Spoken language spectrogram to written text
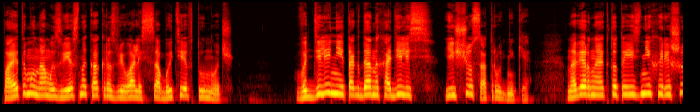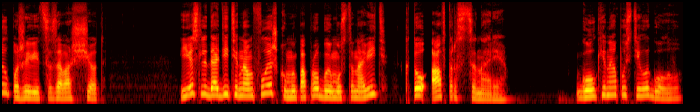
Поэтому нам известно, как развивались события в ту ночь. В отделении тогда находились еще сотрудники. Наверное, кто-то из них и решил поживиться за ваш счет. Если дадите нам флешку, мы попробуем установить, кто автор сценария». Голкина опустила голову.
